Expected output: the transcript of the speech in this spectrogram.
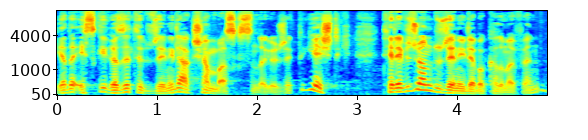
Ya da eski gazete düzeniyle akşam baskısında görecekti. Geçtik. Televizyon düzeniyle bakalım efendim.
